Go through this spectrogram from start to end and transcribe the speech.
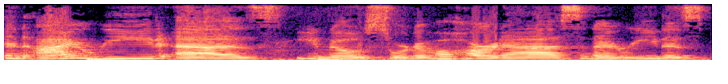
And I read as, you know, sort of a hard ass, and I read as,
